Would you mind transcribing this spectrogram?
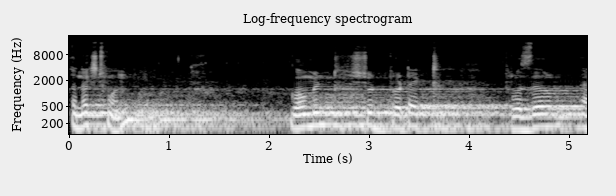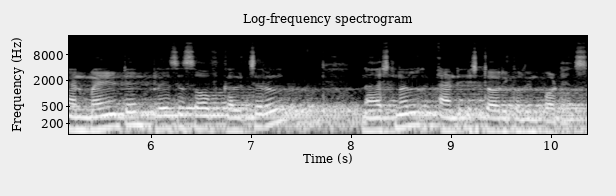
The next one, government should protect, preserve and maintain places of cultural, national and historical importance.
